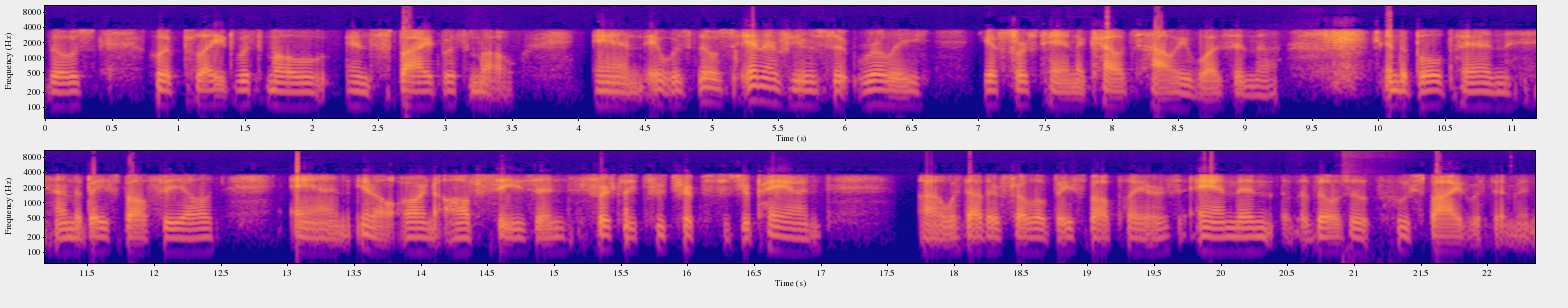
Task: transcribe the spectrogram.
those who had played with Moe and spied with Moe. And it was those interviews that really give firsthand accounts how he was in the in the bullpen on the baseball field and you know or in off season especially two trips to japan uh, with other fellow baseball players, and then those who spied with him, and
